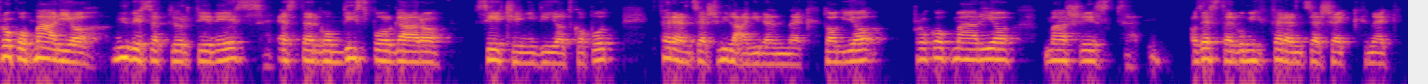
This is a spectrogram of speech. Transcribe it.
Prokop Mária művészettörténész, Esztergom díszpolgára Széchenyi díjat kapott, Ferences világirendnek tagja Prokop Mária, másrészt az Esztergomi Ferenceseknek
